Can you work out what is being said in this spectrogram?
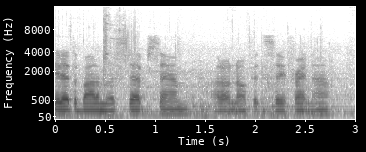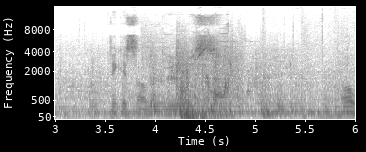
kid at the bottom of the steps, Sam. I don't know if it's safe right now. I think it's all the news. Oh.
